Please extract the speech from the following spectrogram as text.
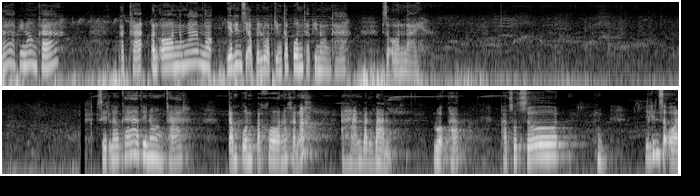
ค่ะพี่น้องคะผักคะอ่อนๆงามๆเนาะยายลิ้นสิเอาไปลวกกินกระปนค่ะพี่น้องคะสะออนหลาย เสร็จแล้วค่ะพี่น้องค่ะตำปนปลาคอเนาะค่ะเนาะอาหารบ้านๆลวกผักผักสดๆยายลิ้นสะออน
